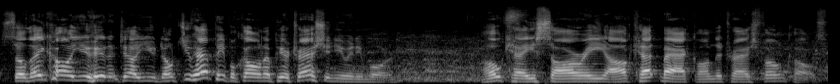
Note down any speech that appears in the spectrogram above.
So they call you in and tell you, don't you have people calling up here trashing you anymore? okay, sorry, I'll cut back on the trash phone calls.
